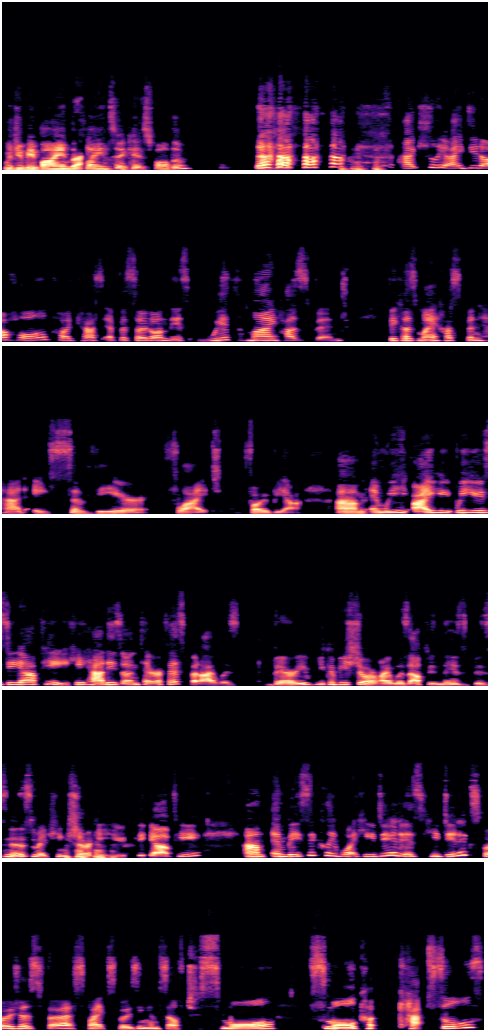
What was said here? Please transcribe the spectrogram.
Would you be buying right. the plane tickets for them? Actually, I did a whole podcast episode on this with my husband because my husband had a severe flight phobia. Um, and we, I, we used ERP. He had his own therapist, but I was very, you can be sure I was up in his business, making sure he used ERP. Um, and basically what he did is he did exposures first by exposing himself to small, small ca- capsules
